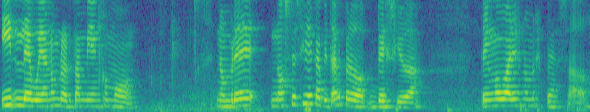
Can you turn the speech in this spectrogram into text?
Y le voy a nombrar también como nombre, no sé si de capital, pero de ciudad. Tengo varios nombres pensados,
